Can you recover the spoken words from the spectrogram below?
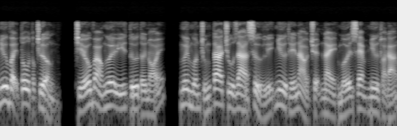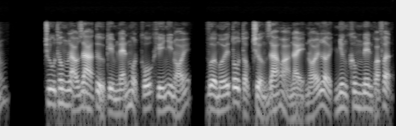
như vậy tô tộc trưởng, chiếu vào ngươi ý tứ tới nói, ngươi muốn chúng ta chu ra xử lý như thế nào chuyện này mới xem như thỏa đáng. Chu thông lão gia tử kìm nén một cố khí nhi nói vừa mới tô tộc trưởng gia hỏa này nói lời nhưng không nên quá phận,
